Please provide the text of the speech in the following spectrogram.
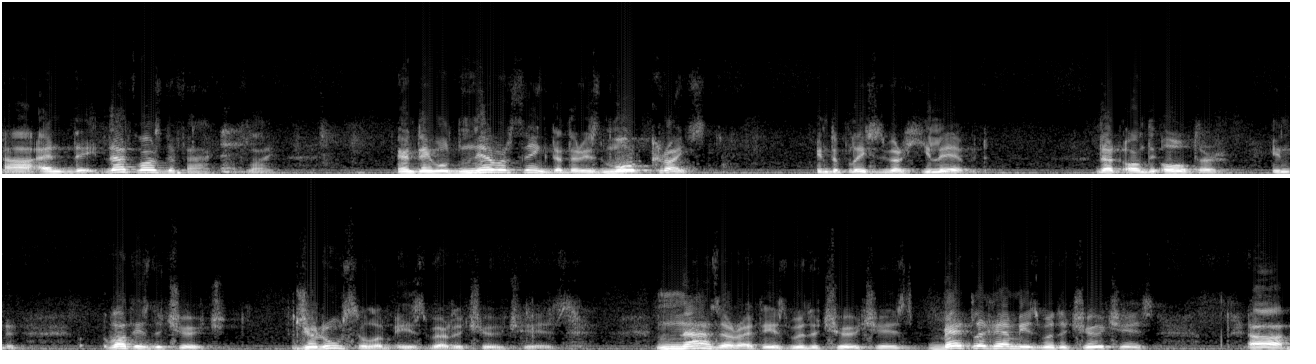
uh, and they, that was the fact of life. And they would never think that there is more Christ in the places where he lived than on the altar. In what is the church? Jerusalem is where the church is. Nazareth is where the church is. Bethlehem is where the church is. Uh,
